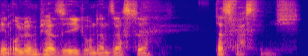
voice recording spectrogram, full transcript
den Olympiasieg und dann sagst du, das war's für mich.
